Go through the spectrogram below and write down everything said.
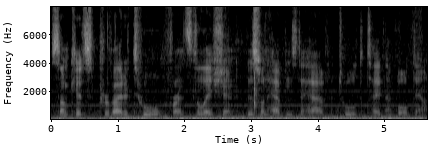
Some kits provide a tool for installation. This one happens to have a tool to tighten that bolt down.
